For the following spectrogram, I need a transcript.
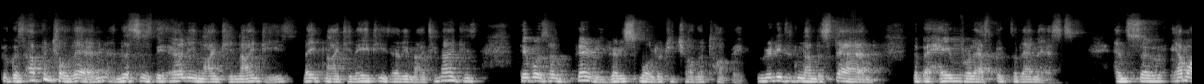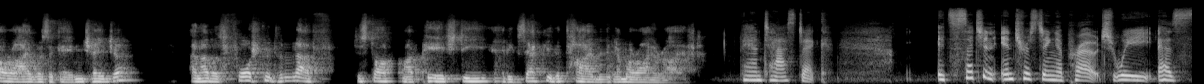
Because up until then, and this is the early 1990s, late 1980s, early 1990s, there was a very, very small literature on the topic. We really didn't understand the behavioral aspects of MS. And so MRI was a game changer. And I was fortunate enough to start my PhD at exactly the time that MRI arrived. Fantastic it's such an interesting approach. We, as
